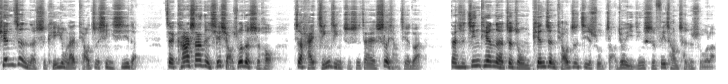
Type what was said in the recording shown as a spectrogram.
偏振呢是可以用来调制信息的。在卡尔萨根写小说的时候，这还仅仅只是在设想阶段。但是今天呢，这种偏振调制技术早就已经是非常成熟了。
